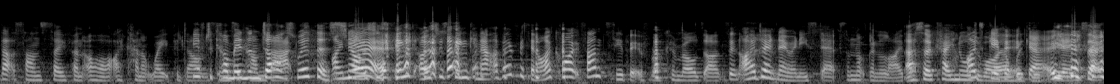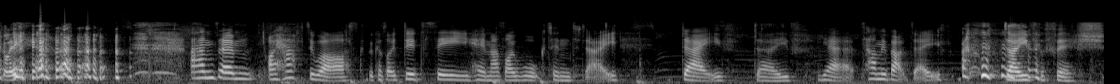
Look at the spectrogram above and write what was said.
that sounds so fun. Oh, I cannot wait for dancing. You have to come to in and come dance back. with us, I know. I, was just think, I was just thinking out of everything. I quite fancy a bit of rock and roll dancing. I don't know any steps. I'm not going to lie. That's okay. Nor I'd do give I. it a with you. go. Yeah, exactly. and um, I have to ask because I did see him as I walked in today. Dave. Dave. Yeah, tell me about Dave. Dave the fish.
